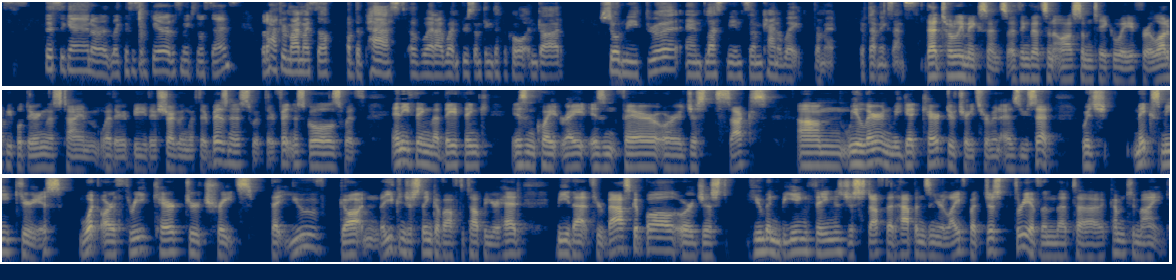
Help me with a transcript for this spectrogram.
this again, or like this isn't fair, this makes no sense. But I have to remind myself of the past of when I went through something difficult and God showed me through it and blessed me in some kind of way from it if that makes sense. That totally makes sense. I think that's an awesome takeaway for a lot of people during this time, whether it be they're struggling with their business, with their fitness goals, with anything that they think isn't quite right, isn't fair, or it just sucks. Um, we learn, we get character traits from it, as you said, which makes me curious. What are three character traits that you've gotten that you can just think of off the top of your head, be that through basketball or just human being things, just stuff that happens in your life, but just three of them that uh, come to mind.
